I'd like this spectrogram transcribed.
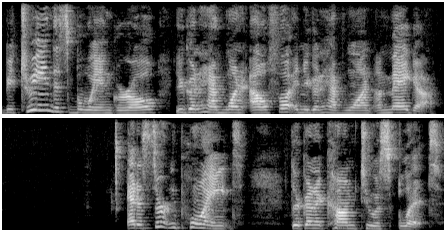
between this boy and girl, you're going to have one alpha and you're going to have one omega. At a certain point, they're going to come to a split.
